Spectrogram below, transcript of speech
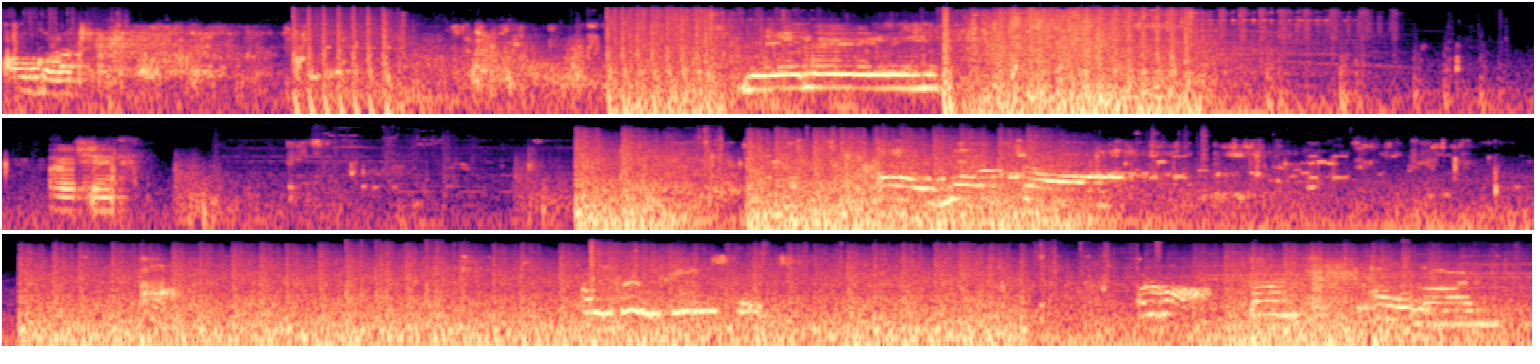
Oh god. Really? Okay. Oh, what the? Ah. I'm. Oliver, don't hold on.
